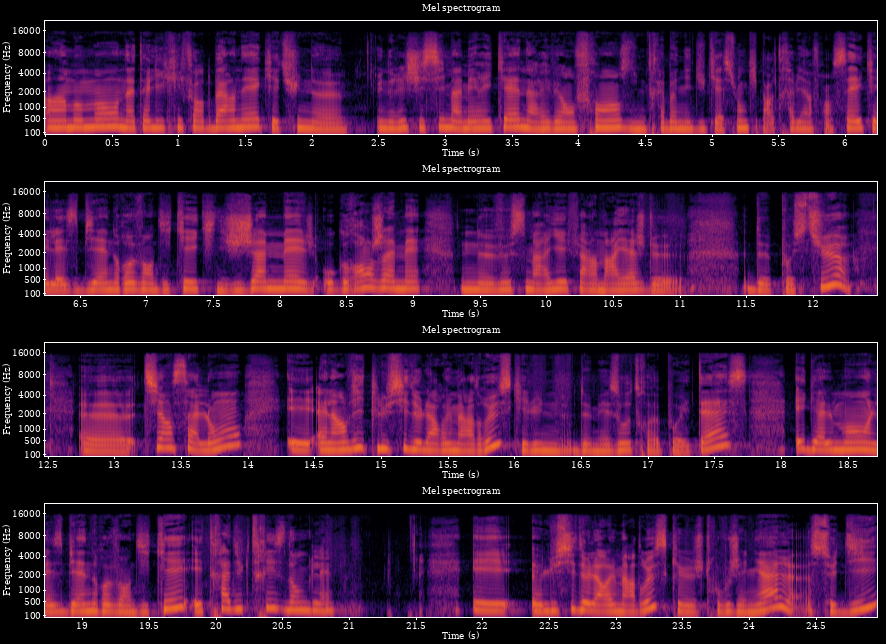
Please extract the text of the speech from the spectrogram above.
à un moment, Nathalie Clifford-Barnet, qui est une, une richissime américaine arrivée en France, d'une très bonne éducation, qui parle très bien français, qui est lesbienne, revendiquée, qui jamais, au grand jamais, ne veut se marier, faire un mariage de, de posture. Euh, tient salon et elle invite Lucie de la rue Mardrus, qui est l'une de mes autres poétesses, également lesbienne revendiquée et traductrice d'anglais. Et euh, Lucie de la rue Mardrus, que je trouve géniale, se dit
